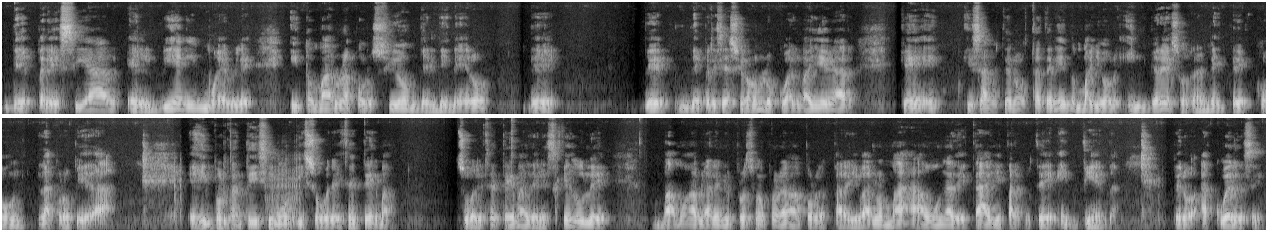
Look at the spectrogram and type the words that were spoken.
depreciar el bien inmueble y tomar una porción del dinero de, depreciación, lo cual va a llegar que eh, quizás usted no está teniendo un mayor ingreso realmente con la propiedad. Es importantísimo y sobre este tema, sobre este tema del schedule, vamos a hablar en el próximo programa para llevarlo más aún a detalles para que usted entienda. Pero acuérdese,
